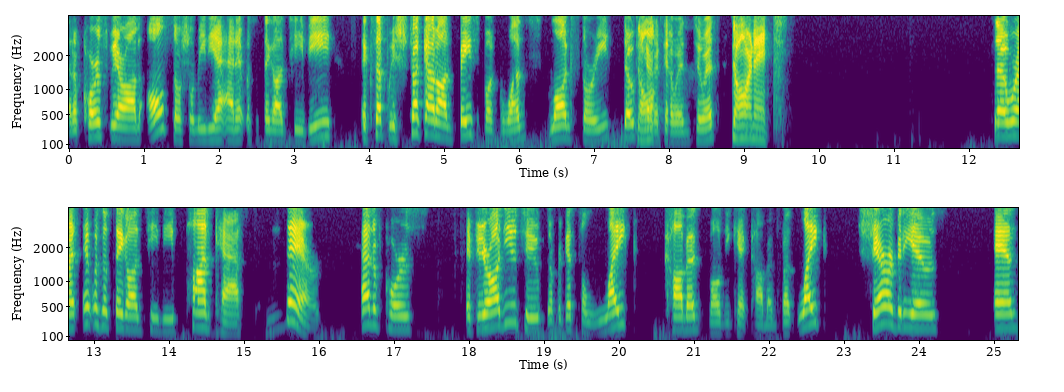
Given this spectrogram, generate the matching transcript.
And of course, we are on all social media, and it was a thing on TV except we struck out on Facebook once. Long story. Don't, don't, care to go into it. Darn it. So we're at It Was a Thing on TV podcast there. And of course, if you're on YouTube, don't forget to like, comment. Well, you can't comment, but like, share our videos, and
